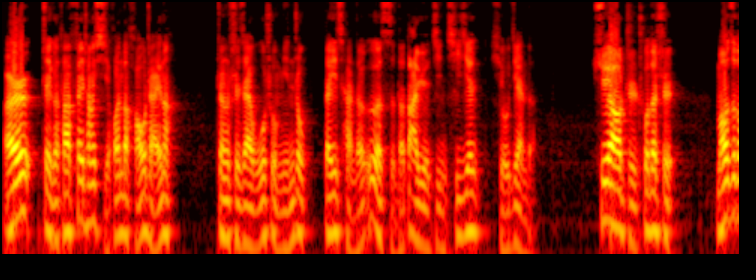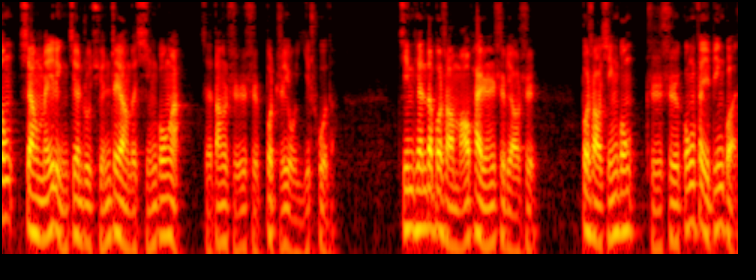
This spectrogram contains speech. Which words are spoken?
而这个他非常喜欢的豪宅呢？正是在无数民众悲惨的饿死的大跃进期间修建的。需要指出的是，毛泽东像梅岭建筑群这样的行宫啊，在当时是不只有一处的。今天的不少毛派人士表示，不少行宫只是公费宾馆，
